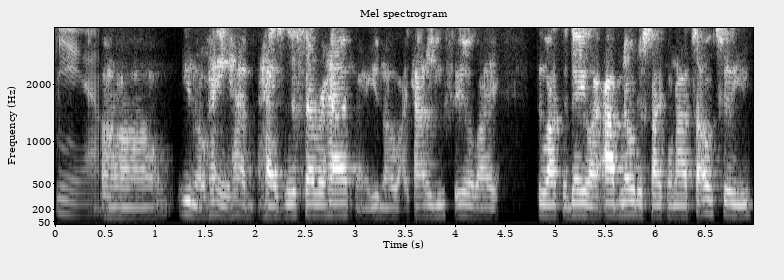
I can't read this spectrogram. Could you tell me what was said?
Yeah. Um, you know, hey, have, has this ever happened? You know, like how do you feel like throughout the day? Like I've noticed like when I talk to you,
